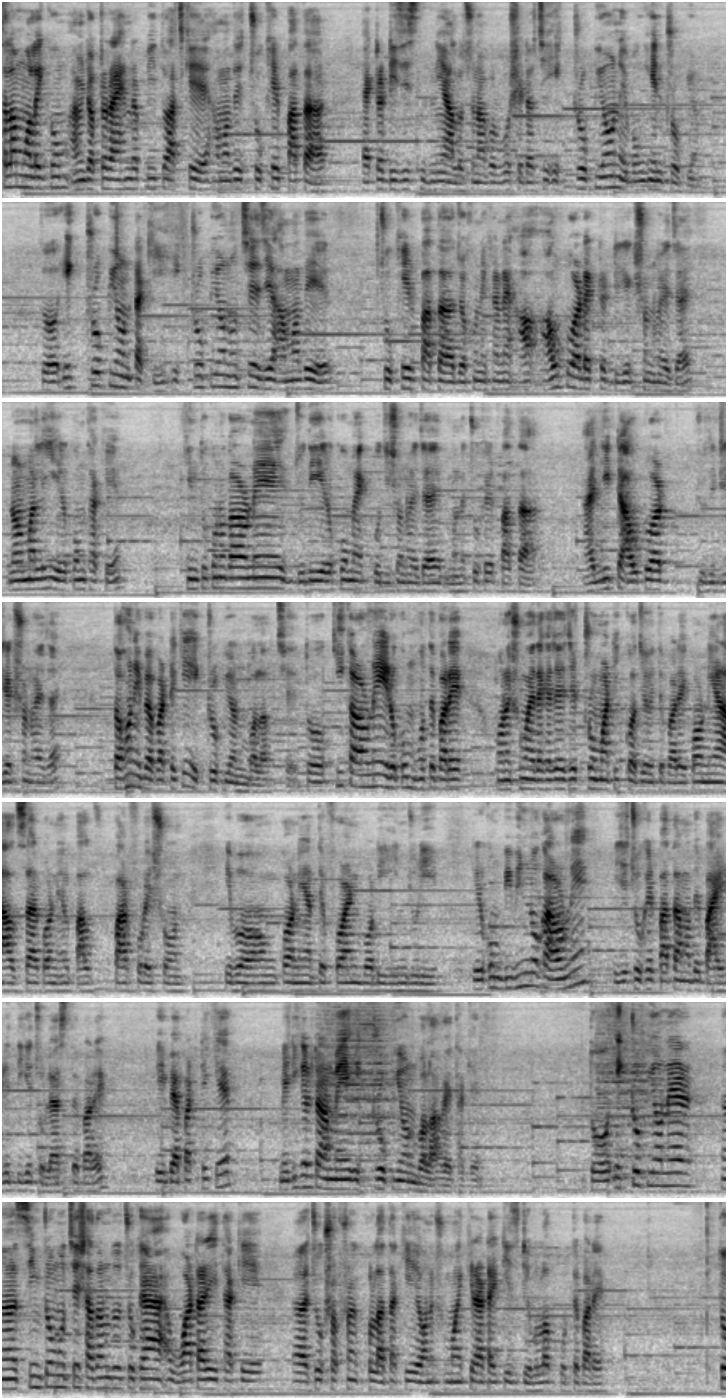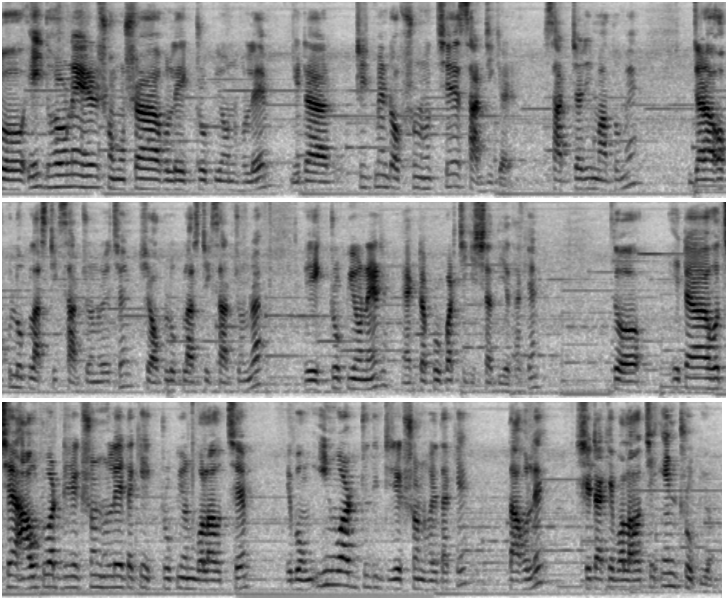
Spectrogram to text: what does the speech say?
আসসালামু আলাইকুম, আমি ডক্টর রায়হান রাব্বি। তো আজকে আমাদের চোখের পাতার একটা ডিজিজ নিয়ে আলোচনা করব, সেটা হচ্ছে একট্রোপিয়ন এবং এন্ট্রোপিয়ন তো একট্রোপিয়নটা কি? একট্রোপিয়ন হচ্ছে যে আমাদের চোখের পাতা যখন এখানে আউটওয়ার্ড একটা ডিরেকশন হয়ে যায় নর্মালি এরকম থাকে। কিন্তু কোনো কারণে যদি এরকম এক পজিশন হয়ে যায় মানে চোখের পাতা আইলিডটা আউটওয়ার্ড যদি ডিরেকশন হয়ে যায় তখন এই ব্যাপারটাকে একট্রোপিয়ন বলা হচ্ছে। তো কি কারণে এরকম হতে পারে? অনেক সময় দেখা যায় যে ট্রোমাটিক কজে হতে পারে। কর্নিয়ার আলসার কর্নিয়াল পারফোরেশন এবং কর্নিয়াতে ফরেন বডি ইনজুরি এরকম বিভিন্ন কারণে এই যে চোখের পাতা আমাদের বাইরের দিকে চলে আসতে পারে। এই ব্যাপারটিকে মেডিকেল টার্মে একট্রোপিয়ন বলা হয়ে থাকে। তো একট্রোপিয়নের সিমটম হচ্ছে সাধারণত চোখে ওয়াটারই থাকে। চোখ সবসময় খোলা থাকে অনেক সময় কেরাটাইটিস ডেভেলপ করতে পারে। তো এই ধরনের সমস্যা হলে, একট্রোপিয়ন হলে এটার ট্রিটমেন্ট অপশন হচ্ছে সার্জিক্যাল সার্জারির মাধ্যমে যারা অকুলোপ্লাস্টিক সার্জন রয়েছেন সে অকুলোপ্লাস্টিক সার্জনরা এই একট্রোপিয়নের একটা প্রপার চিকিৎসা দিয়ে থাকেন। তো এটা হচ্ছে আউটওয়ার্ড ডিরেকশন হলে এটাকে একট্রোপিয়ন বলা হচ্ছে এবং ইনওয়ার্ড যদি ডিরেকশন হয়ে থাকে তাহলে সেটাকে বলা হচ্ছে এন্ট্রোপিয়ন।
